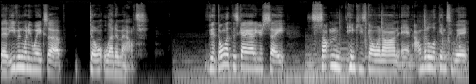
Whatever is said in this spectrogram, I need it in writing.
that even when he wakes up, don't let him out. Don't let this guy out of your sight. Something hinky's going on, and I'm gonna look into it.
